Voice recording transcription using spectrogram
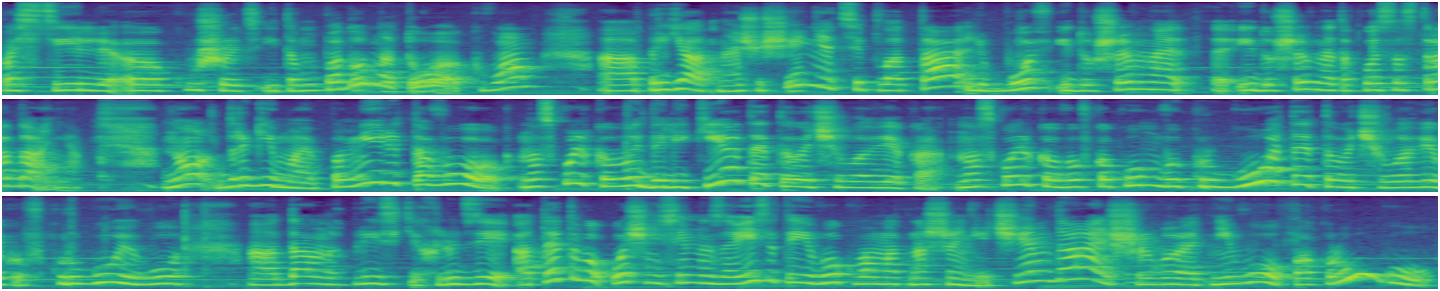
постель, а, кушать и тому подобное, то к вам приятное ощущение, теплота, любовь и душевное, и душевное такое сострадание. Но, дорогие мои, по мере того, насколько вы далеки от этого человека, насколько вы в каком вы кругу от этого человека, в кругу его а, данных близких людей, от этого очень сильно зависит и его к вам отношение. Чем дальше вы от него по кругу,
